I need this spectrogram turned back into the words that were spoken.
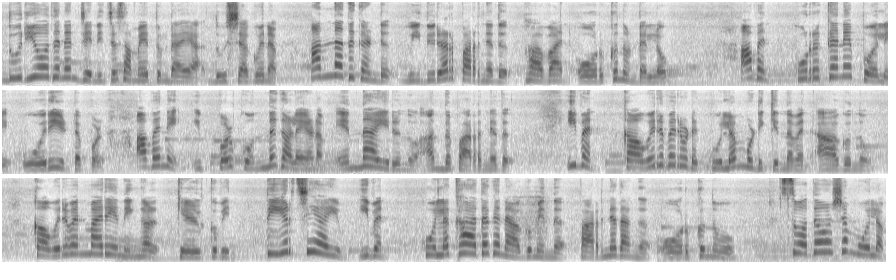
ദുര്യോധനൻ ജനിച്ച സമയത്തുണ്ടായ ദുശകുനം അന്നത് കണ്ട് വിതുരർ പറഞ്ഞത് ഭവാൻ ഓർക്കുന്നുണ്ടല്ലോ. അവൻ കുറുക്കനെ പോലെ ഓരിയിട്ടപ്പോൾ അവനെ ഇപ്പോൾ കൊന്നുകളയണം എന്നായിരുന്നു അന്ന് പറഞ്ഞത്. ഇവൻ കൗരവരുടെ കുലം മുടിക്കുന്നവൻ ആകുന്നു. കൗരവന്മാരെ നിങ്ങൾ കേൾക്കുവിൻ. തീർച്ചയായും ഇവൻ കുലഘാതകനാകുമെന്ന് പറഞ്ഞതങ്ങ് ഓർക്കുന്നുവോ? സ്വദോഷം മൂലം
